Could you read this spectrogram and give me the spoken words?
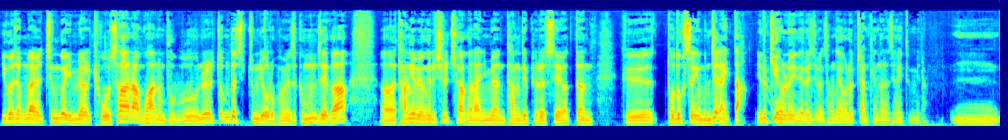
이거 정말 증거 인멸 교사라고 하는 부분을 좀 더 집중적으로 보면서 그 문제가 어 당의 명예를 실추하거나 아니면 당 대표로서의 어떤 그 도덕성에 문제가 있다 이렇게 결론이 내려지면 상당히 어렵지 않겠나는 생각이 듭니다. 음,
